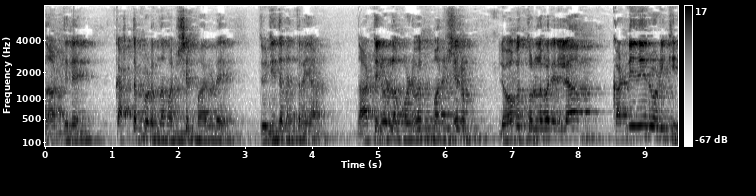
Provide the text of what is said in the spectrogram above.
നാട്ടിലെ കഷ്ടപ്പെടുന്ന മനുഷ്യന്മാരുടെ ദുരിതം എത്രയാണ്? നാട്ടിലുള്ള മുഴുവൻ മനുഷ്യരും ലോകത്തുള്ളവരെല്ലാം കണ്ണുനീരൊഴുക്കി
